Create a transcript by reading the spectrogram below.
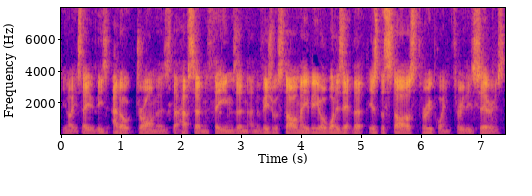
you know, like you say, these adult dramas that have certain themes and, and a visual style, maybe, or what is it that is the star's through point through these series?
